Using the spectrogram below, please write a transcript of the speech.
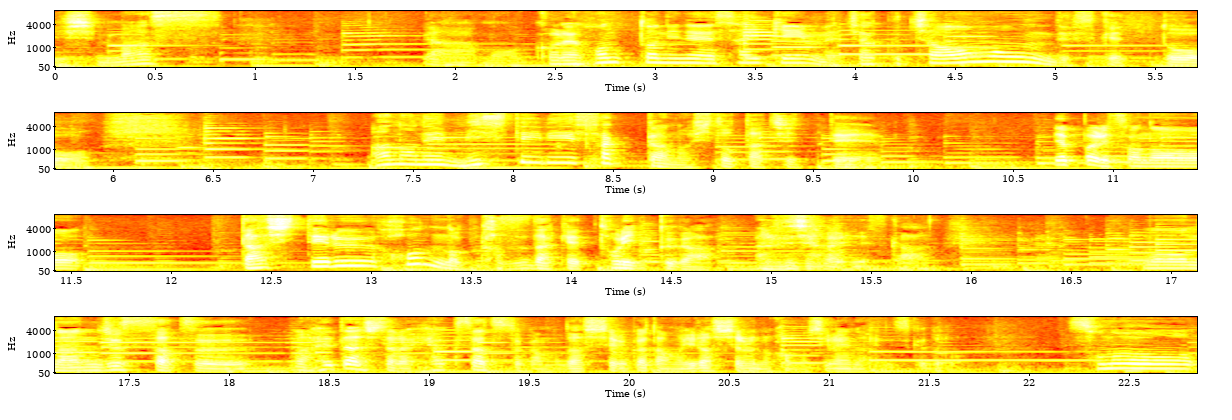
いします。いやもうこれ本当にね最近めちゃくちゃ思うんですけどあのねミステリー作家の人たちってやっぱりその出してる本の数だけトリックがあるじゃないですか。もう何十冊、まあ、下手したら100冊とかも出してる方もいらっしゃるのかもしれないですけどその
